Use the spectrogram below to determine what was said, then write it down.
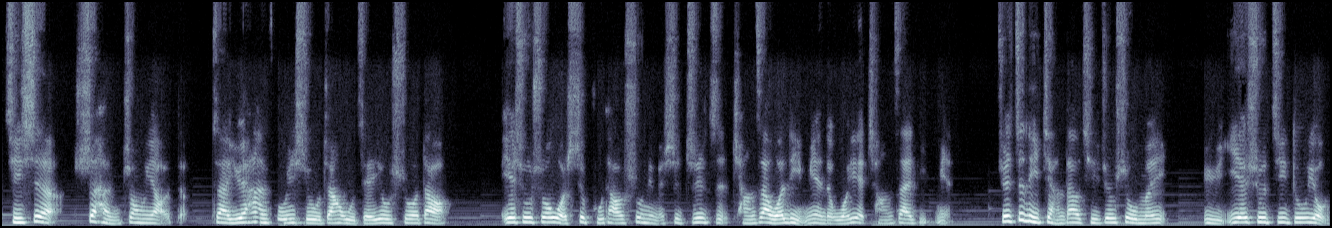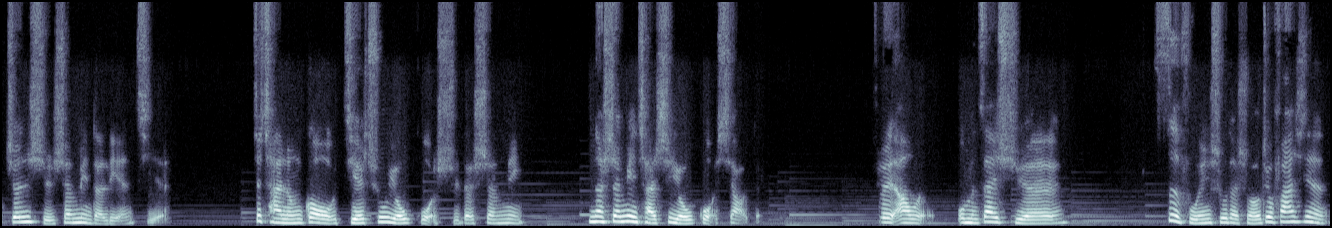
其实是很重要的。在约翰福音十五章五节又说到，耶稣说：“我是葡萄树，你们是枝子，藏在我里面的，我也藏在里面。”所以这里讲到，其实就是我们与耶稣基督有真实生命的连结，这才能够结出有果实的生命，那生命才是有果效的。所以啊，我我们在学。四福音书的时候，就发现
